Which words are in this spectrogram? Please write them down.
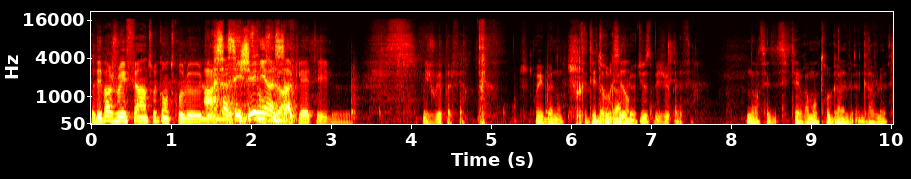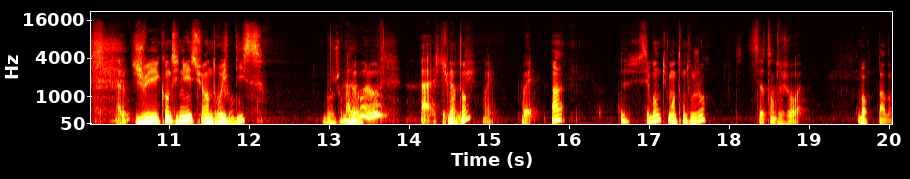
Au départ, je voulais faire un truc entre le, le- Ah, ça, c'est génial, ça. et le mais je voulais pas le faire. Oui, bah non, c'était trop grave. le news, mais je vais pas le faire. Non, c'était vraiment trop grave, graveleux. Allô? Je vais continuer sur Android Bonjour. 10. Bonjour. Allô, allô? Ah, je t'ai Tu m'entends? Ouais. Ouais. Euh, C'est bon, tu m'entends toujours? Ça t'entend toujours, ouais. Bon, pardon.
